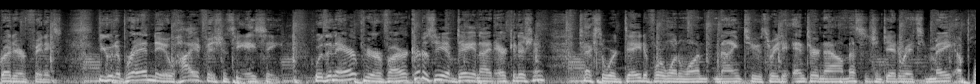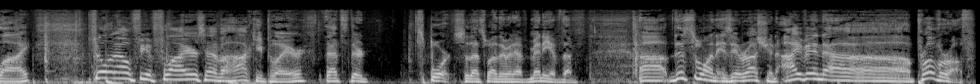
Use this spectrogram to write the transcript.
right here in Phoenix, you get a brand new high efficiency AC with an air purifier, courtesy of day and night air conditioning. Text the word day to 411-923 to enter now. Message and data rates may apply. Philadelphia Flyers have a hockey player. That's their sport, so that's why they would have many of them. Uh, this one is a Russian, Ivan uh, Provorov.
